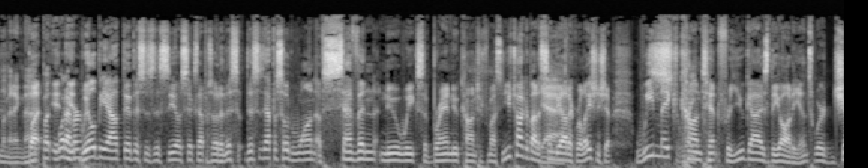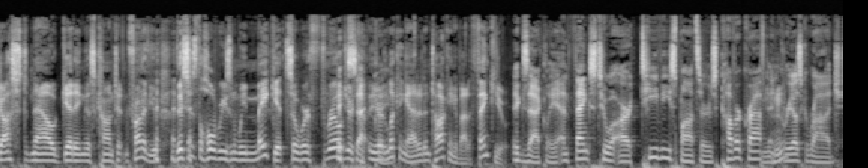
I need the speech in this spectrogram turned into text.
limiting that, But, but, it, whatever. it will be out there. This is the Z06 episode, and this this is episode one of seven new weeks of brand new content from us. And you talked about a Yeah. symbiotic relationship. We make Straight. content for you guys, the audience. We're just now getting this content in front of you. this is the whole reason we make it. So we're thrilled Exactly. you're, you're looking at it and talking about it. Thank you. Exactly. And thanks to our TV sponsors, Covercraft Mm-hmm. and Griot's Garage.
